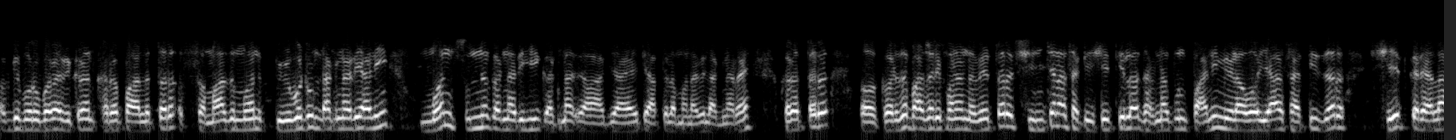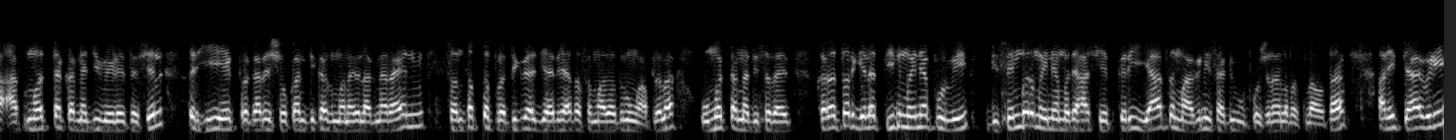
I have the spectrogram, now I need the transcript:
अगदी बरोबर आहे. विक्रांत खरं पाहिलं तर समाज मन पिळवटून टाकणारी आणि मन सुन्न करणारी ही घटना जी आहे ती आपल्याला म्हणावी लागणार आहे. खरं तर कर्जबाजारीपणा नव्हे तर सिंचनासाठी शेतीला धरणातून पाणी मिळावं यासाठी जर शेतकऱ्याला आत्महत्या करण्याची वेळ येत असेल तर ही एक प्रकारे शोकांतिकाच म्हणावी लागणार आहे. आणि संतप्त प्रतिक्रिया जी आहे आता समाजातून आपल्याला उमटताना दिसत आहेत. खरं तर गेल्या तीन महिन्यापूर्वी डिसेंबर महिन्यामध्ये हा शेतकरी याच मागणीसाठी उपोषणाला बसला होता. आणि त्यावेळी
